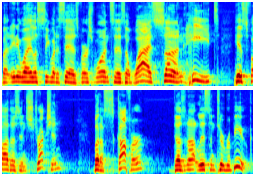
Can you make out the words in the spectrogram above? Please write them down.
but anyway, let's see what it says. Verse 1 says, A wise son heeds his father's instruction, but a scoffer does not listen to rebuke.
